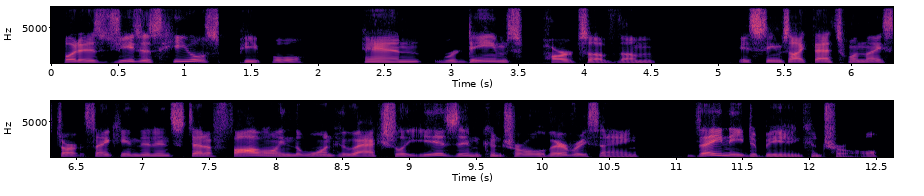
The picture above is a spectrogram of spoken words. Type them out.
but as Jesus heals people and redeems parts of them, it seems like that's when they start thinking that instead of following the one who actually is in control of everything, they need to be in control.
